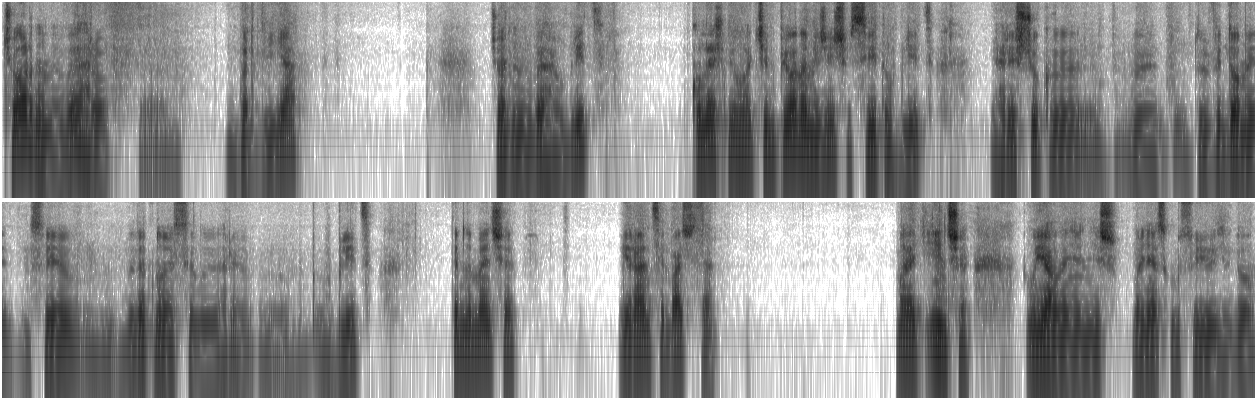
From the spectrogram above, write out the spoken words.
чорними виграв е, Бардія. Чорними виграв Бліц, колишнього чемпіона, між іншим, світу в Бліц. Грищук е, е, відомий своєю видатною силою гри в Бліц. Тим не менше, іранці, бачите, мають інше уявлення, ніж в Радянському Союзі до,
